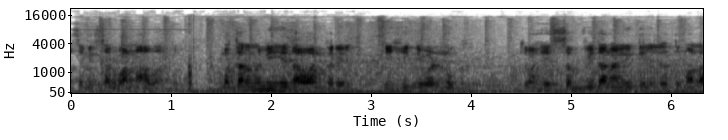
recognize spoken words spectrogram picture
असं मी सर्वांना आवाहन करतो. मतदारांना मी हेच आवाहन करेल की ही निवडणूक किंवा हे संविधानाने दिलेलं तुम्हाला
